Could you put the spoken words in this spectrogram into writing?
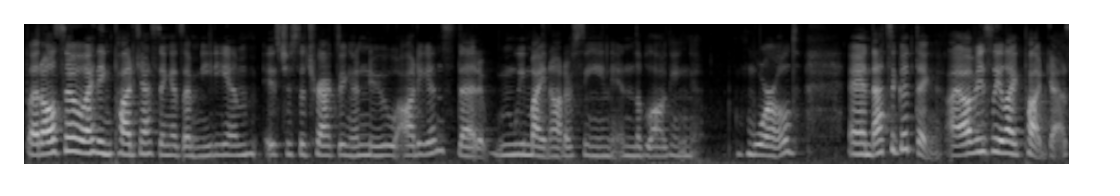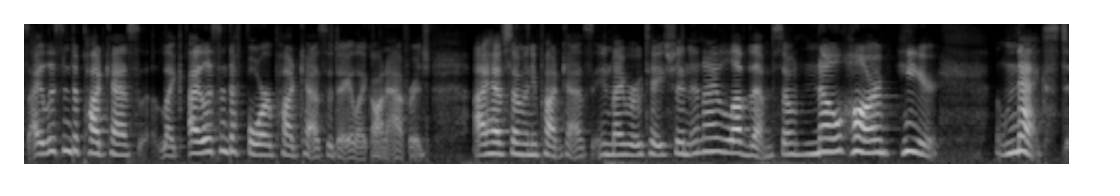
But also, I think podcasting as a medium is just attracting a new audience that we might not have seen in the blogging world. And that's a good thing. I obviously like podcasts. I listen to podcasts, like, I listen to four podcasts a day, like, on average. I have so many podcasts in my rotation and I love them, so no harm here. Next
